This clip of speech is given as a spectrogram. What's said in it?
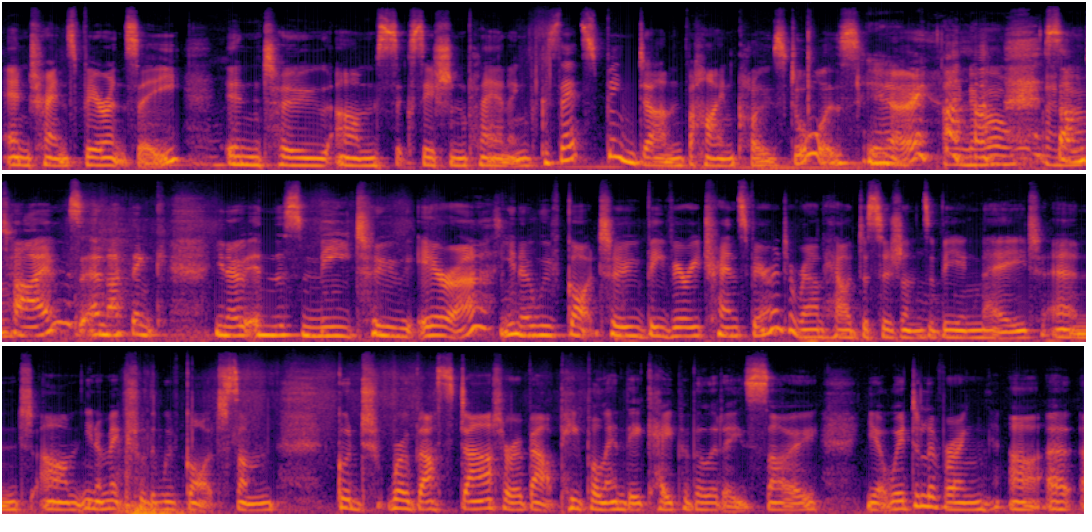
and transparency into um, succession planning because that's being done behind closed doors. You know, I know, I know. sometimes, and I think you know in this Me Too era, you know we've got to be very transparent around how decisions are being made, and um, you know make sure that we've got some good, robust data about people and their capabilities. So yeah, we're delivering uh, a,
